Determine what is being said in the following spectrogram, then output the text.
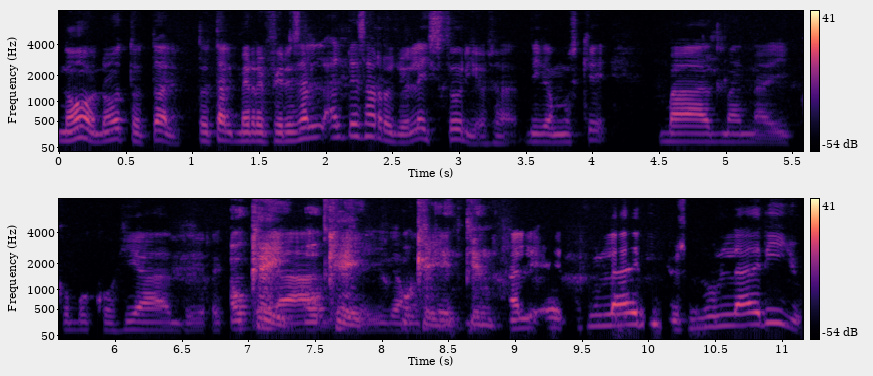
No, no, total, total. Me refieres al, al desarrollo de la historia. O sea, digamos que Batman ahí como cojeando y Ok, ok, ok, entiendo. Ale- Es un ladrillo, es un ladrillo.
